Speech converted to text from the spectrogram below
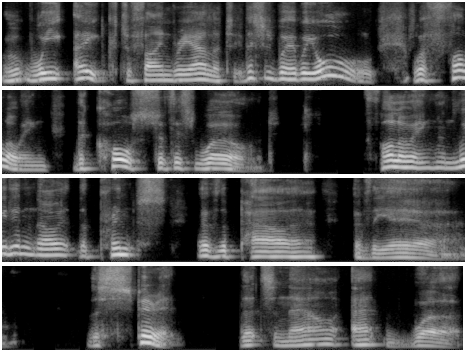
We ache to find reality. This is where we all were following the course of this world, following, and we didn't know it, the prince of the power of the air, the spirit that's now at work.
